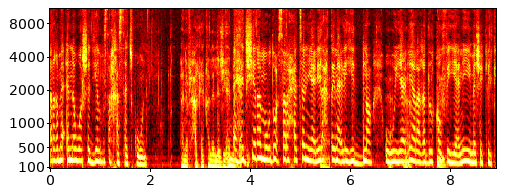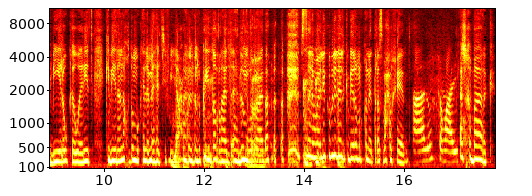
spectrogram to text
رغم أن ورشة ديال المسرح خاصها تكون. أنا في الحقيقة لالا جهاد هذا الشيء راه موضوع صراحة يعني لا حطينا عليه يدنا ويعني راه غنلقاو فيه يعني مشاكل كبيرة وكوارث كبيرة. ناخذ مكالمة هاتفية لأنه كيضر هذا هذا الموضوع هذا. السلام عليكم. لاله الكبيرة من قنيطرة صباح الخير. ألو السلام عليكم. أش أخبارك؟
